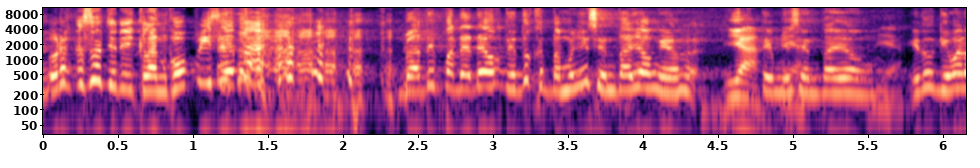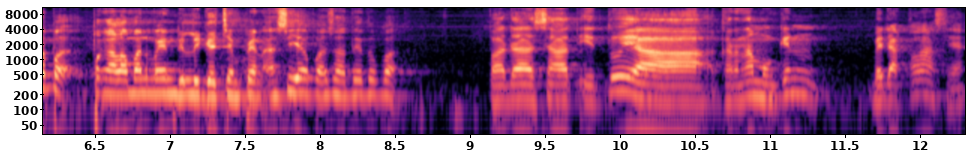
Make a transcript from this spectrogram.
Orang kesel jadi iklan kopi sih eta. Berarti Pak Dede waktu itu ketemunya Sintayong ya? Iya, Timnya iya. Sintayong. Iya. Itu gimana Pak pengalaman main di Liga Champion Asia Pak saat itu Pak? Pada saat itu ya karena mungkin beda kelas ya.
